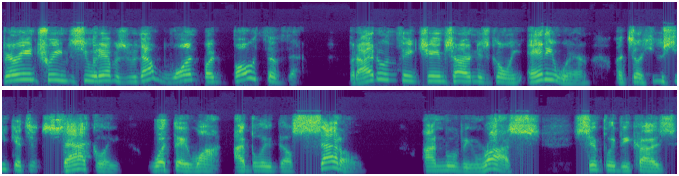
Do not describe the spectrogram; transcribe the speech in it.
very intriguing to see what happens with that one, but both of them. But I don't think James Harden is going anywhere until Houston gets exactly what they want. I believe they'll settle on moving Russ simply because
